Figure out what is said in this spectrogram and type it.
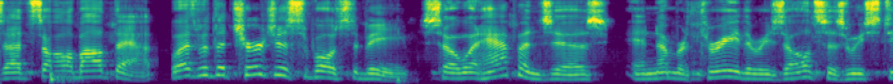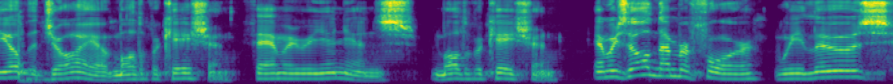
That's all about that. Well, that's what the church is supposed to be. So what happens is, in number three, the results is we steal the joy of multiplication. Family reunions, multiplication. And result number four, we lose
